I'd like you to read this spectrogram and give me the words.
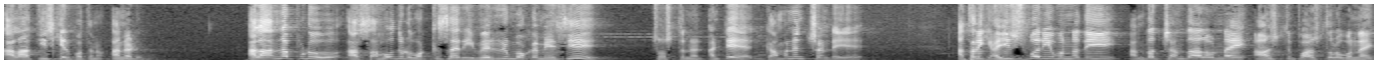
అలా తీసుకెళ్ళిపోతాను అన్నాడు. అలా అన్నప్పుడు ఆ సహోదరుడు ఒక్కసారి వెర్రి ముఖమేసి చూస్తున్నాడు. అంటే గమనించండి అతనికి ఐశ్వర్యం ఉన్నది అందచందాలు ఉన్నాయి ఆస్తిపాస్తులు ఉన్నాయి.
